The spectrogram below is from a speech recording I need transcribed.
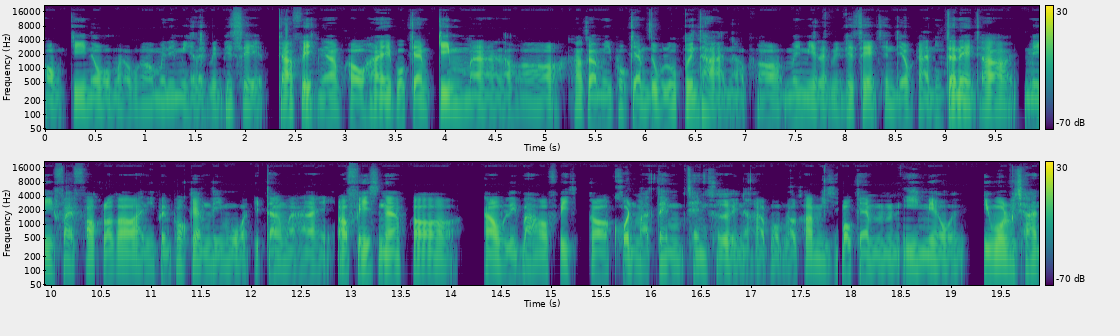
ของ Genome ก็ไม่ได้มีอะไรเป็นพิเศษ กราฟิกนะครับเขาให้โปรแกรมกิมมา แล้วก็แล้วก็มีโปรแกรมดูรูปพื้นฐานนะครับก็ไม่มีอะไรเป็นพิเศษเช่นเดียวกัน อินเทอร์เน็ตก็มี Firefox แล้วก็อันนี้เป็นโปรแกรมรีโมทติดตั้งมาให้ Office นะครับก็ เอา LibreOffice ก็ขนมาเต็มเช่นเคยนะครับผมแล้วก็มีโปรแกรมอีเมล Evolution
